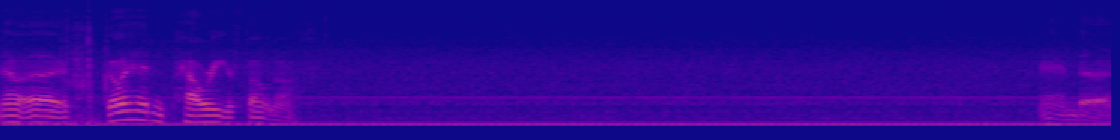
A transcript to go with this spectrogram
Now, uh, go ahead and power your phone off. And uh,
